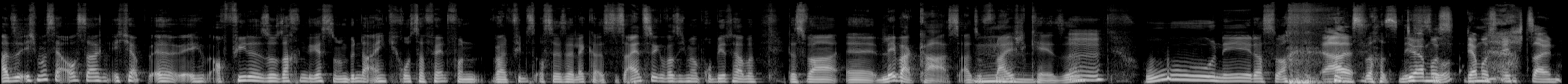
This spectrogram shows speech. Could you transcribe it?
Also ich muss ja auch sagen, ich habe äh, auch viele so Sachen gegessen und bin da eigentlich großer Fan von, weil vieles auch sehr, sehr lecker ist. Das Einzige, was ich mal probiert habe, das war äh, Leberkas, also Mm. Fleischkäse. Uh, nee, das war, Ja, das war's nicht der, so. muss, der muss echt sein.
